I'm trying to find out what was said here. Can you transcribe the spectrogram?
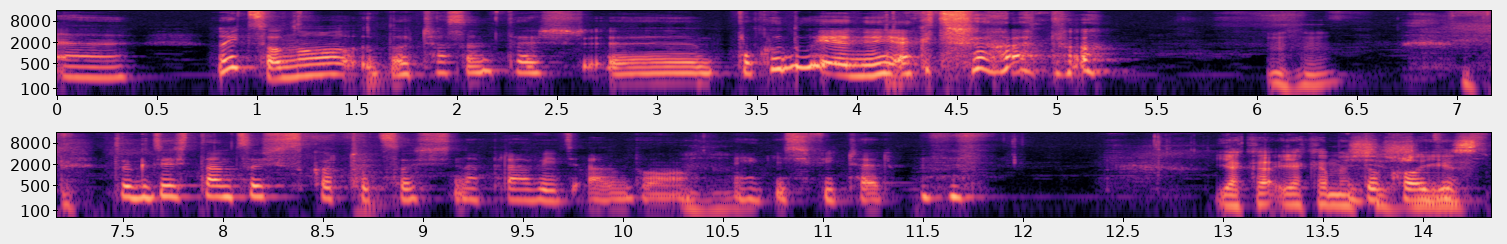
E, no i co, no, no czasem też yy, nie? Jak trzeba, to, mhm. to gdzieś tam coś skoczy, coś naprawić albo mhm. jakiś feature. Jaka, jaka myślisz, dochodzić. że jest,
